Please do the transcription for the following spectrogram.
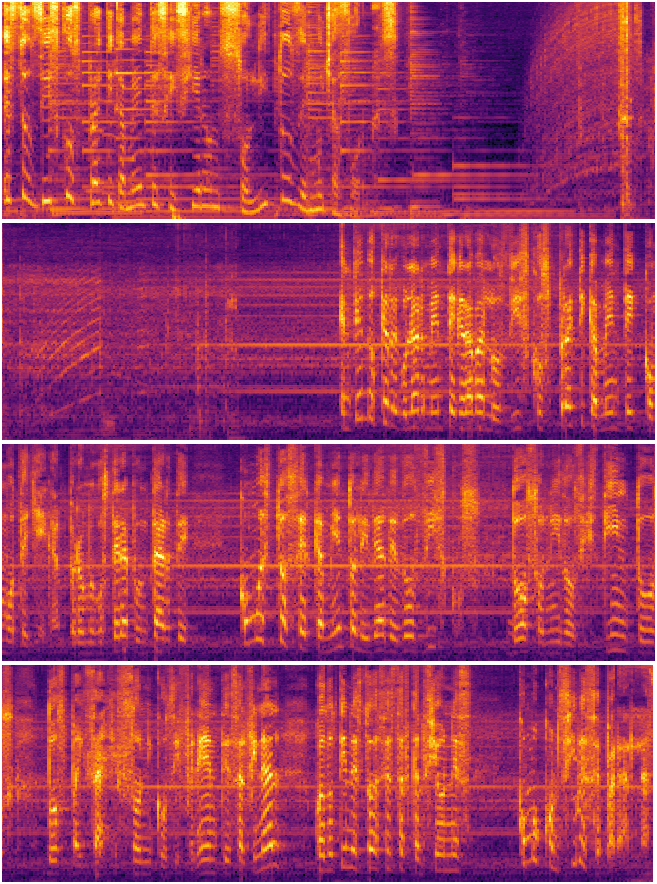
estos discos prácticamente se hicieron solitos de muchas formas. Entiendo que regularmente grabas los discos prácticamente como te llegan, pero me gustaría preguntarte, ¿cómo es tu acercamiento a la idea de dos discos? Dos sonidos distintos, dos paisajes sónicos diferentes. Al final, cuando tienes todas estas canciones, ¿cómo concibes separarlas?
